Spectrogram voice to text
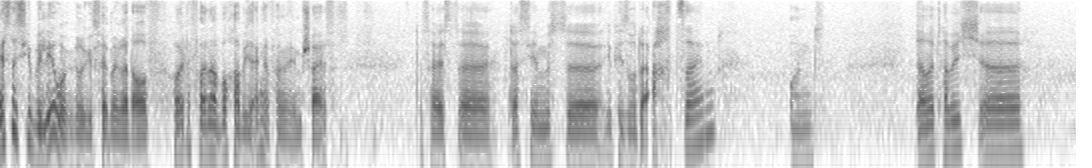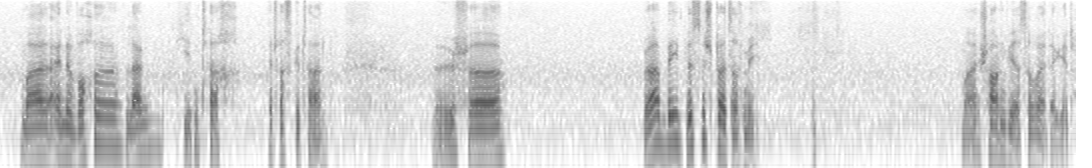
Erstes Jubiläum übrigens fällt mir gerade auf. Heute vor einer Woche habe ich angefangen mit dem Scheiß. Das heißt, äh, das hier müsste Episode 8 sein. Und damit habe ich äh, mal eine Woche lang jeden Tag etwas getan. Ich äh, ja, bin ich ein bisschen stolz auf mich. Mal schauen, wie es so weitergeht.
